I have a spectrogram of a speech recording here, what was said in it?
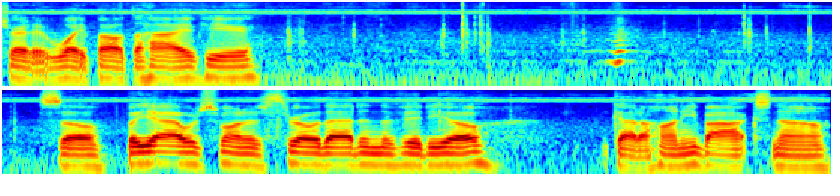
try to wipe out the hive here. So, but yeah, I just wanted to throw that in the video. Got a honey box now.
